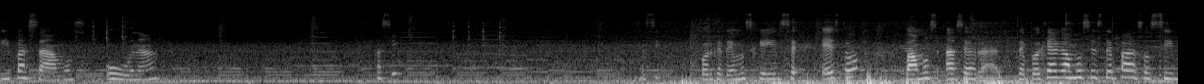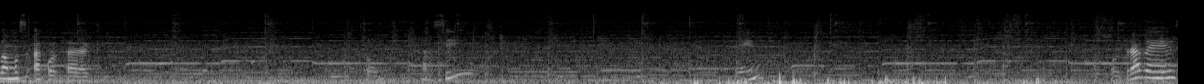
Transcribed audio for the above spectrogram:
y pasamos una así. Así porque tenemos que irse. Esto vamos a cerrar. Después que hagamos este paso sí vamos a cortar aquí. Así vez.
